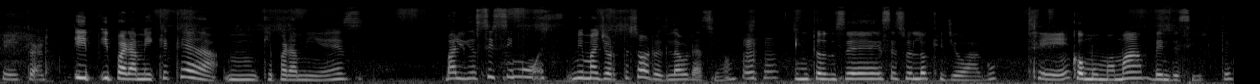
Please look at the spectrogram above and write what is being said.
Sí, claro. Y, y para mí, ¿qué queda? Mm, que para mí es valiosísimo, es, mi mayor tesoro es la oración. Entonces, eso es lo que yo hago. Sí. Como mamá, bendecirte,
